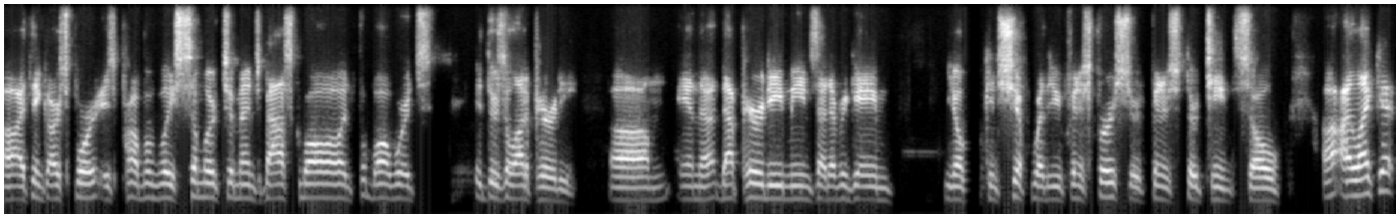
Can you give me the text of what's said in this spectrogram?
Uh, I think our sport is probably similar to men's basketball and football, where it's it, there's a lot of parity, um, and that that parity means that every game, you know, can shift whether you finish first or finish 13th. So uh, I like it.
